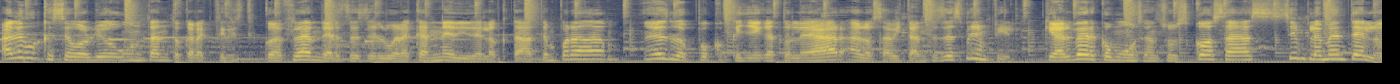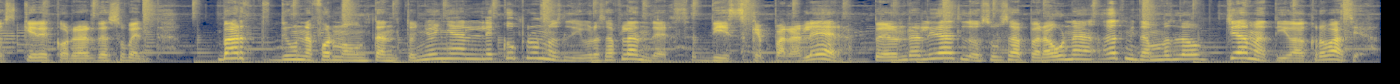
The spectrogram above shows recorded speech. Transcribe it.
Algo que se volvió un tanto característico de Flanders desde el huracán Neddy de la octava temporada es lo poco que llega a tolerar a los habitantes de Springfield, que al ver cómo usan sus cosas, simplemente los quiere correr de su venta. Bart, de una forma un tanto ñoña, le compra unos libros a Flanders, que para leer, pero en realidad los usa para una, admitámoslo, llamativa acrobacia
